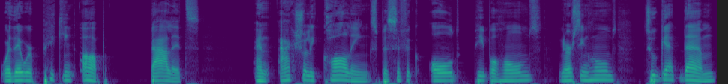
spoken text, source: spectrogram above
where they were picking up ballots and actually calling specific old people homes, nursing homes to get them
